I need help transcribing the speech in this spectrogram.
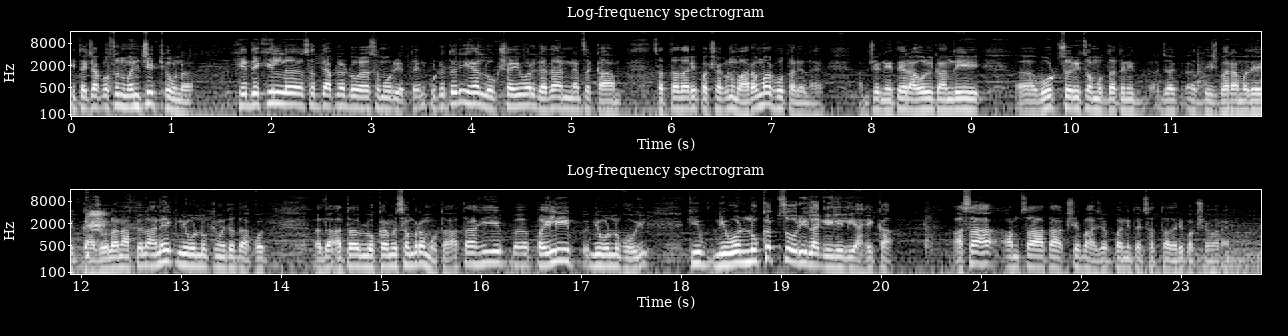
ही त्याच्यापासून वंचित ठेवणं हे देखील सध्या आपल्या डोळ्यासमोर येतं आणि कुठेतरी ह्या लोकशाहीवर गदा आणण्याचं काम सत्ताधारी पक्षाकडून वारंवार होत आलेलं आहे. आमचे नेते राहुल गांधी वोट चोरीचा मुद्दा त्यांनी जग देशभरामध्ये गाजवला आणि आपल्याला अनेक निवडणुकीमध्ये दाखवत आता- आता लोकांमध्ये संभ्रम होता. आता ही पहिली निवडणूक होईल की निवडणूकच चोरीला गेलेली आहे का? असा आमचा आता आक्षेप भाजपाने त्या सत्ताधारी पक्षावर आहे.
